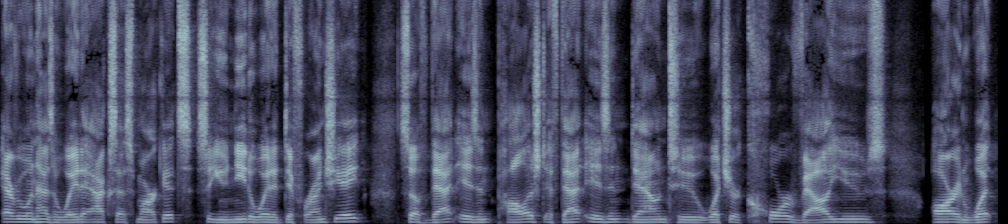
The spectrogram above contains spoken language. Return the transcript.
everyone has a way to access markets. So you need a way to differentiate. So if that isn't polished, if that isn't down to what your core values are and what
